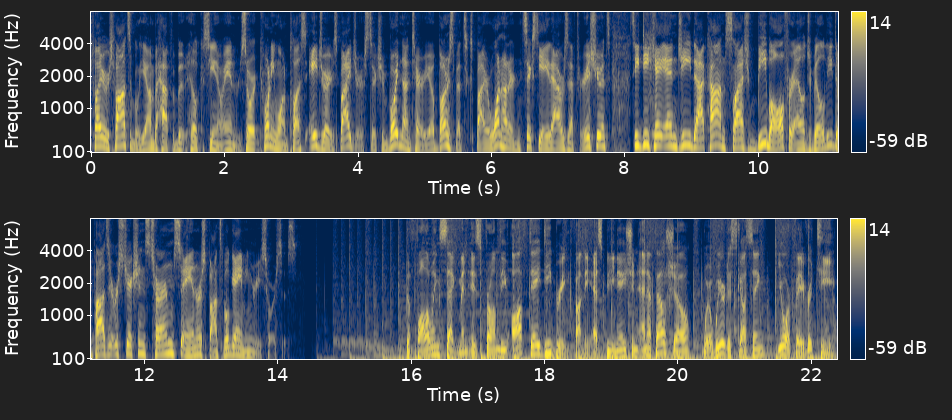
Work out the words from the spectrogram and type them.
play responsibly on behalf of Boot Hill Casino and Resort 21 Plus, age varies by jurisdiction, void in Ontario. Bonus bets expire 168 hours after issuance. See DKNG.com slash B ball for eligibility, deposit restrictions, terms, and responsible gaming resources. The following segment is from the off day debrief on the SB Nation NFL show, where we're discussing your favorite team.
